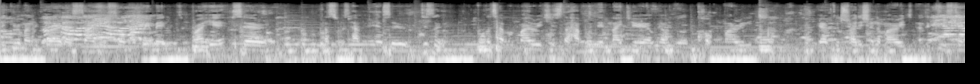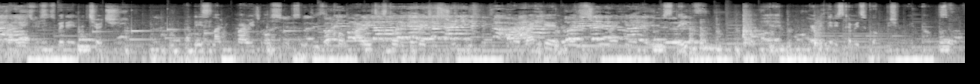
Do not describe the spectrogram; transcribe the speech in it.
the groom and the bride are signing some agreement right here. So that's what's happening here. So this is all the type of marriages that happen in Nigeria. We have the court marriage, we have the traditional marriage, and the Christian marriage, which is within the church, and the Islamic marriage also. So this is the court marriage is done in the registry, and I'm right here in the registry, right here in the states, and everything is coming to conclusion right now. So.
